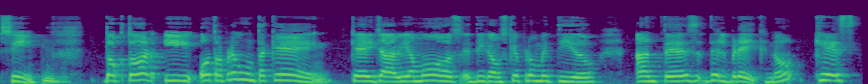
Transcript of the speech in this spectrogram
Sí. Doctor, y otra pregunta que, que ya habíamos, eh, digamos que prometido antes del break, ¿no? Que es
